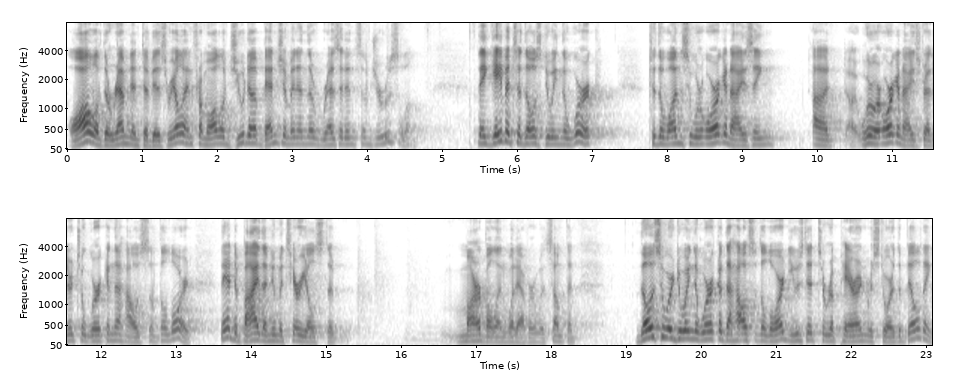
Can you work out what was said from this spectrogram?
all of the remnant of Israel, and from all of Judah, Benjamin, and the residents of Jerusalem. They gave it to those doing the work, to the ones who were organizing, uh, were organized rather, to work in the house of the Lord. They had to buy the new materials, the marble and whatever, with something. Those who were doing the work of the house of the Lord used it to repair and restore the building.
